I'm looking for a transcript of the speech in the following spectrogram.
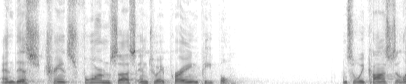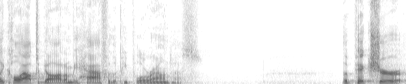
and this transforms us into a praying people. And so we constantly call out to God on behalf of the people around us. The picture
